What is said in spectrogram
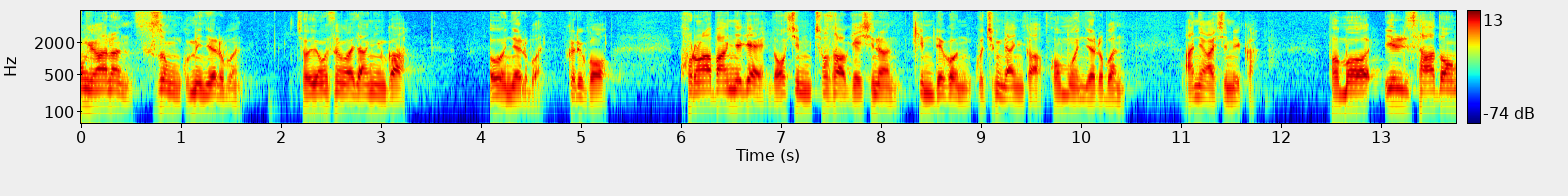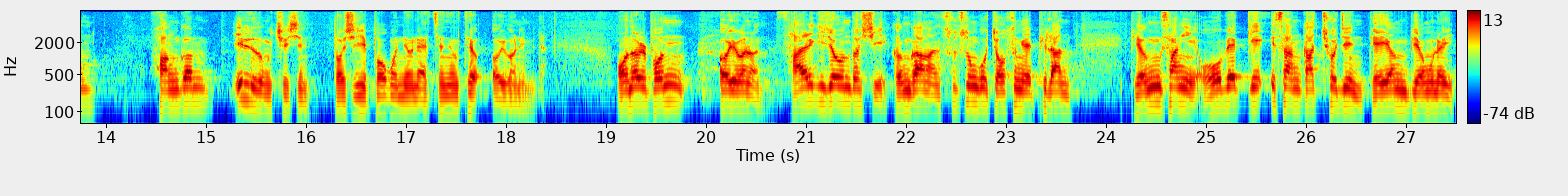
존경하는 수성 구민 여러분, 조영성 의장님과 의원 여러분, 그리고 코로나 방역에 노심초사하고 계시는 김대곤 구청장님과 고무원 여러분, 안녕하십니까? 범어 1, 4동 황금 1, 2동 출신 도시보건위원회 전영태 의원입니다. 오늘 본 의원은 살기 좋은 도시, 건강한 수성구 조성에 필요한 병상이 500개 이상 갖춰진 대형 병원의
